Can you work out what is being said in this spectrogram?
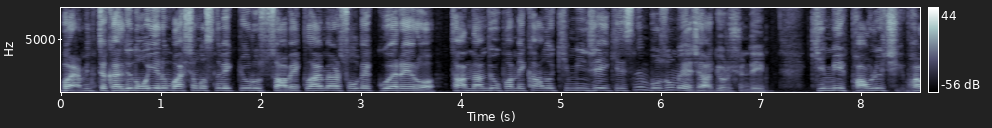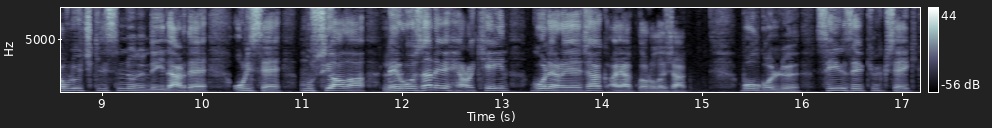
Bayern Münih'te kaleden Neuer'in başlamasını bekliyoruz. Sağ bek Leimer, sol bek Guerrero. Tandemde Upamecano, Kim Min-jae ikilisinin bozulmayacağı görüşündeyim. Kimmih, Pavlovic, Pavlovic ikilisinin önünde ileride Olise, Musiala, Leroy ve Harry Kane gol arayacak ayaklar olacak. Bol gollü, seyir zevki yüksek,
